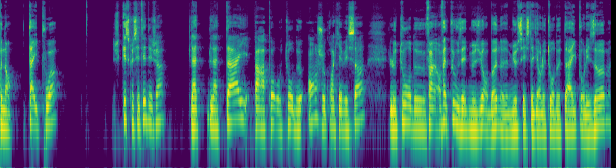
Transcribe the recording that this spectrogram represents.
Non, taille poids. Qu'est-ce que c'était déjà? La, la taille par rapport au tour de hanche, je crois qu'il y avait ça. Le tour de, enfin, en fait, plus vous avez de mesures bonnes, mieux c'est. C'est-à-dire le tour de taille pour les hommes,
